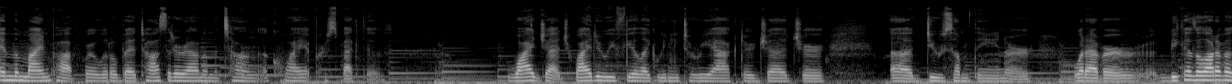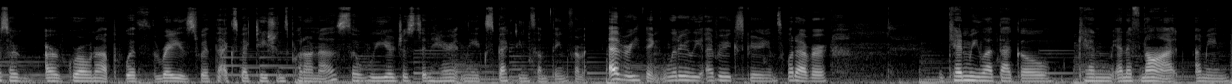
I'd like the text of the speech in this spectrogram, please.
in the mind pot for a little bit, toss it around on the tongue, a quiet perspective. Why judge? Why do we feel like we need to react or judge or uh, do something or whatever? Because a lot of us are, are grown up with, raised with expectations put on us. So we are just inherently expecting something from everything, literally every experience, whatever. Can we let that go? Can, and if not, I mean,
